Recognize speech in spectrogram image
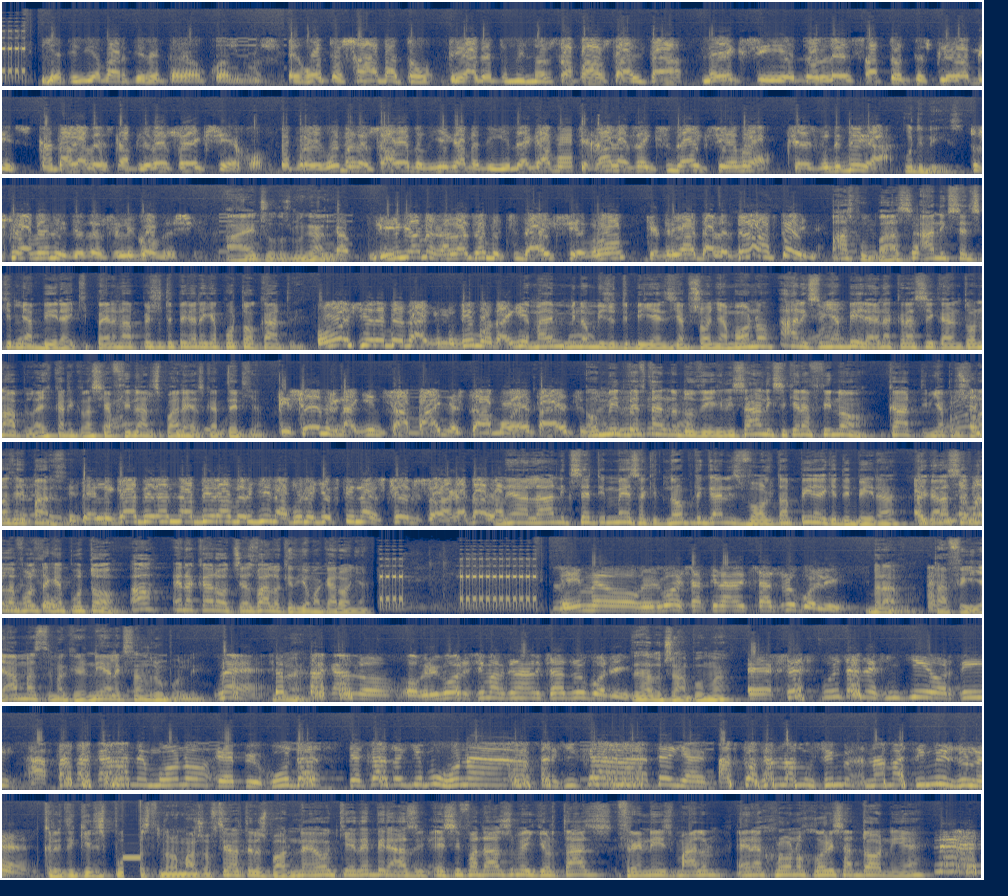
Γιατί διαμαρτύρεται ο κόσμος. Εγώ το Σάββατο, 30 του μηνός, θα πάω στα Αλτά με 6 εντολές αυτότητες πληρωμής. Κατάλαβες, θα πληρώσω 6 έχω. Το προηγούμενο Σάββατο βγήκα με τη γυναίκα μου και χάλασα 66 ευρώ. Ξέρεις που την πήγα; Πού την πήγες; Τους κλαβενίτες εδώ στη Λικόβρηση. Α, έξοδος μεγάλη. Βγήκαμε, χαλάσαμε 66 ευρώ και 30 λεπτά. Αυτό είναι. Πας που πας, άνοιξε έτσι και μια μπύρα εκεί πέρα να πεις ότι πήγατε για ποτό κάτι. Όχι, ρε παιδάκι μου, τίποτα. Ε, μα μην νομίζω ότι πηγαίνεις για ψώνια μόνο. Άνοιξε μια μπύρα, ένα κρασί, κάνει τον άπλα. Έχει κάτι κρασιά κάποια φθηνά τη παρέας, κάτι τέτοια. Πιστεύει να γίνει τσαμπάνια στα μοέτα έτσι. Ο Μίτ δεν φτάνει να το δείχνεις, άνοιξε και ένα φθηνό. Κάτι, μια προσφορά θα υπάρχει. Τελικά πήρα μια μπύρα βεργίνα που είναι και φτηνά, ξέρεις τώρα, κατάλαβα. Ναι, αλλά άνοιξε τη μέσα και την ώρα που την κάνεις βόλτα, πίνε και την πύρα. Και καλά σε έβαλα βόλτα για ποτό. Α, ένα καρότσι, ας βάλω και δύο μακαρόνια. Είμαι ο Γρηγόρης από την Αλεξανδρούπολη. Μπράβο. Τα φιλιά μας στη μακρινή Αλεξανδρούπολη. Ναι, σε Ναι. παρακαλώ. Ο Γρηγόρης είμαι από την Αλεξανδρούπολη. Δεν θα το ξαναπούμε. Ε, Χθες που ήταν εθνική εορτή, αυτά τα κάνανε μόνο επί Χούντας και κάτω εκεί που έχουν αυταρχικά τέτοια. Αυτό θέλουν να, μου θυμ- να μας θυμίζουνε. Κριτική της πούτα την ονομάζω αυτή, αλλά τέλος πάντων. Ναι, οκ, δεν πειράζει. Εσύ φαντάζομαι γιορτάζεις, θρηνείς μάλλον, ένα χρόνο χωρίς Αντώνη, ε. Ναι,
